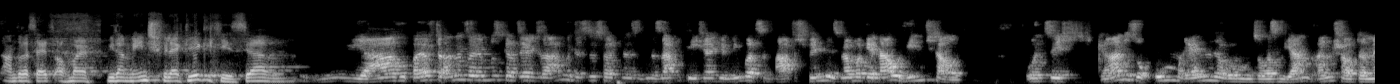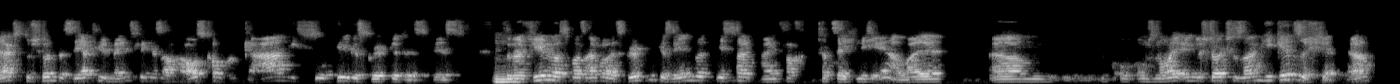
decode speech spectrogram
andererseits auch mal wie der Mensch vielleicht wirklich ist. Ja. Ja, wobei auf der anderen Seite muss ich ganz ehrlich sagen, und das ist halt eine, eine Sache, die ich eigentlich lieber sympathisch finde, ist, wenn man genau hinschaut und sich gerade so um Rennen herum sowas wie Jan anschaut, dann merkst du schon, dass sehr viel Menschliches auch rauskommt und gar nicht so viel gescriptet ist. ist mhm. sondern viel, was, was einfach als scripted gesehen wird, ist halt einfach tatsächlich er, weil, ähm, um es neu Englisch-Deutsch zu sagen, he gives a shit. Ja?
